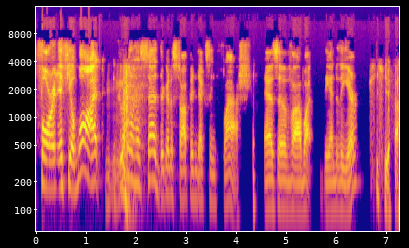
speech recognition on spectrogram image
for it if you want. Google has said they're going to stop indexing Flash as of uh, what the end of the year. yeah.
